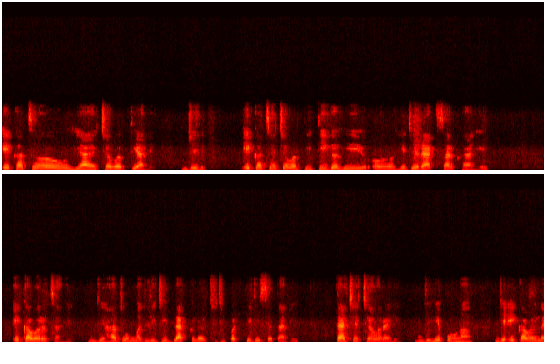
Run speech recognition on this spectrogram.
एकाच ह्या ह्याच्यावरती आहे. म्हणजे एकाच ह्याच्यावरती तिघंही हे जे रॅकसारखं आहे एकावरच आहे. म्हणजे हा जो मधली जी ब्लॅक कलरची जी पट्टी दिसत आहे त्याच ह्याच्यावर आहे. म्हणजे हे पूर्ण म्हणजे एका वेळेला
